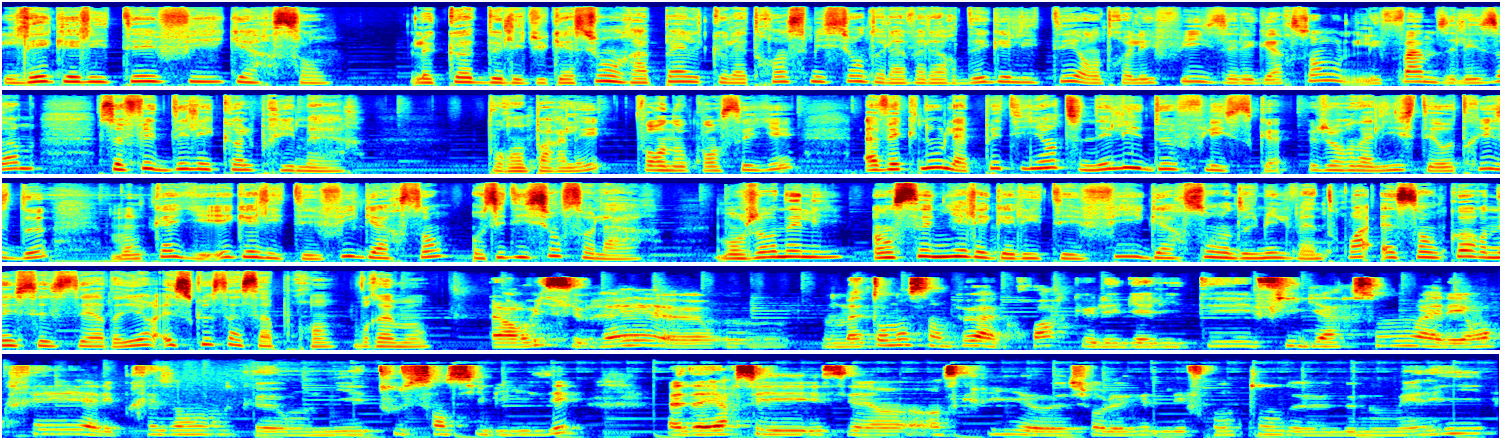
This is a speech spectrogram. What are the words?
L'égalité filles-garçons. Le Code de l'éducation rappelle que la transmission de la valeur d'égalité entre les filles et les garçons, les femmes et les hommes, se fait dès l'école primaire. Pour en parler, pour nous conseiller, avec nous la pétillante Nelly Deflisque, journaliste et autrice de Mon cahier égalité filles-garçons aux éditions Solar. Bonjour Nelly. Enseigner l'égalité filles-garçons en 2023, est-ce encore nécessaire? D'ailleurs, est-ce que ça s'apprend vraiment? Alors oui, c'est vrai, euh, on, a tendance un peu à croire que l'égalité filles-garçons, elle est ancrée, elle est présente, qu'on y est tous sensibilisés. Euh, d'ailleurs, c'est inscrit euh, sur les frontons de nos mairies.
